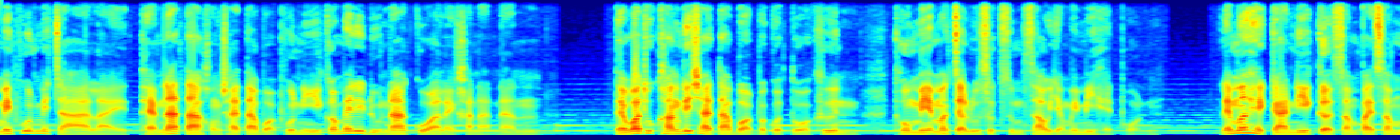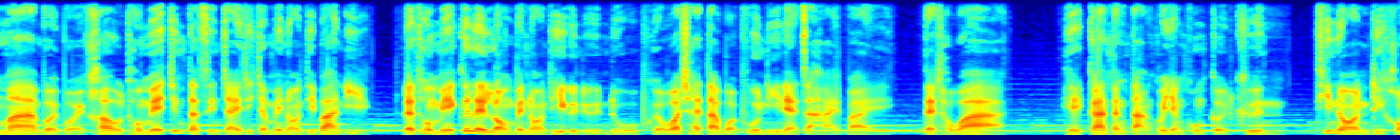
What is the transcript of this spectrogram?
ไม่พูดไม่จาอะไร แถมหน้าตาของชายตาบอดผู้นี้ก็ไม่ได้ดูน่ากลัวอะไรขนาดนั้น แต่ว่าทุกครั้งที่ชายตาบอดปรากฏตัวขึ้น โทเมะมักจะรู้สึกซึมเศร้าอย่างไม่มีเหตุผล และเมื่อเหตุการณ์นี้เกิดซ้ำไปซ้ำมาบ่อยๆ เข้าโทเมะจึงตัดสินใจที่จะไม่นอนที่บ้านอีก และโทเมะก็เลยลองไปนอนที่อื่นๆ ดู เผื่อว่าชายตาบอดผู้นี้เนี่ยจะหายไป แต่ทว่าเหตุการณ์ต่างๆ ก็ยังคงเกิดขึ้น ที่นอนที่เขา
